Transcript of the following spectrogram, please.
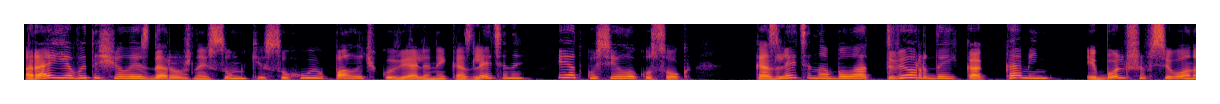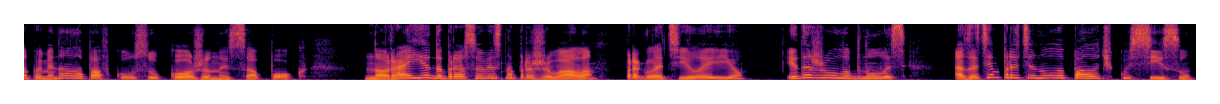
Райя вытащила из дорожной сумки сухую палочку вяленой козлятины и откусила кусок. Козлятина была твердой, как камень, и больше всего напоминала по вкусу кожаный сапог. Но Райя добросовестно проживала, проглотила ее и даже улыбнулась, а затем протянула палочку Сису.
